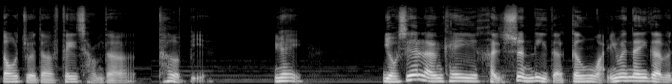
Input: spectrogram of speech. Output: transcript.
都觉得非常的特别，因为有些人可以很顺利的跟完，因为那一个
